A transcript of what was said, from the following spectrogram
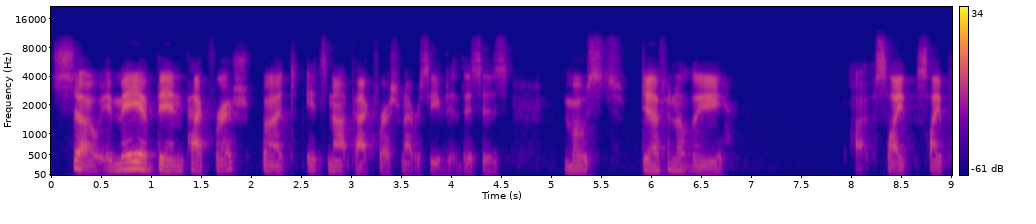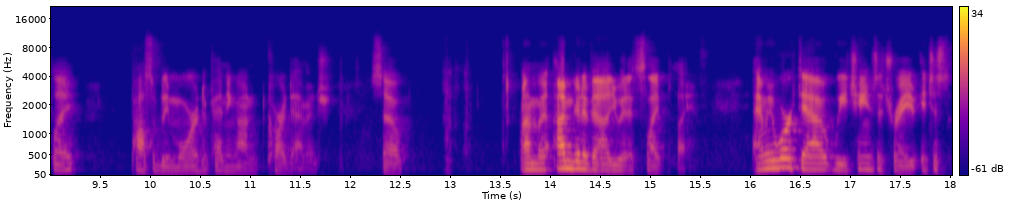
So it may have been pack fresh, but it's not pack fresh when I received it. This is most definitely slight slight play, possibly more depending on card damage. So I'm I'm going to value it at slight play. And we worked out, we changed the trade. It just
